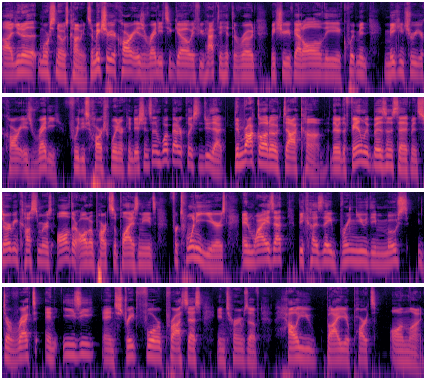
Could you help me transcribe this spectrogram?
uh, you know that more snow is coming. So make sure your car is ready to go. If you have to hit the road, make sure you've got all the equipment, making sure your car is ready for these harsh winter conditions. And what better place to do that than rockauto.com? They're the family business that have been serving customers all of their auto parts supplies needs for 20 years. And why is that? Because they bring you the most direct and easy and straightforward process in terms of how you buy your parts online.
